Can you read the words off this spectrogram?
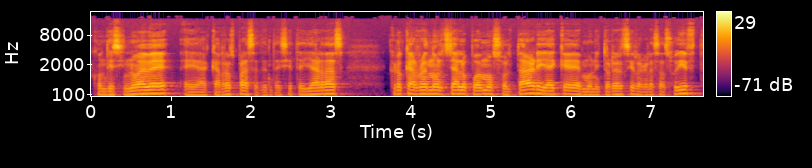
con 19 eh, acarreos para 77 yardas. Creo que a Reynolds ya lo podemos soltar y hay que monitorear si regresa Swift.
